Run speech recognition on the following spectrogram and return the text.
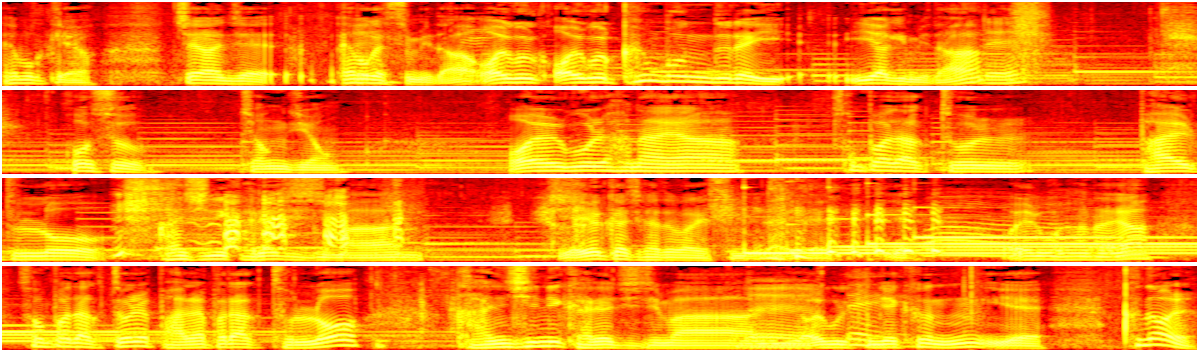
해볼게요. 제가 이제 해보겠습니다. 얼굴 얼굴 큰 분들의 이, 이야기입니다. 네. 호수 정지용 얼굴 하나야 손바닥 둘 발 둘로 간신히 가려지지만 예, 여기까지 가도록 하겠습니다. 예, 예. 얼굴 하나야 손바닥 둘 발바닥 둘로 간신히 가려지지만 네. 이 얼굴 네. 굉장히 큰 예. 큰얼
